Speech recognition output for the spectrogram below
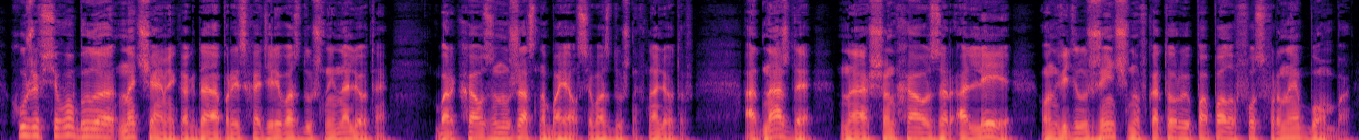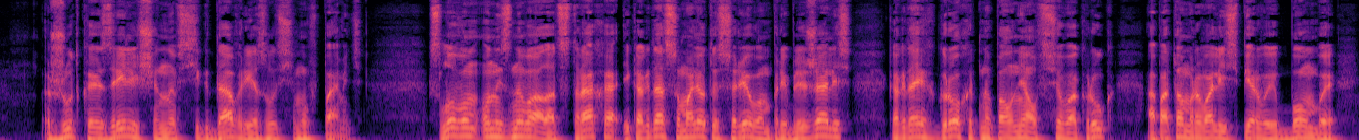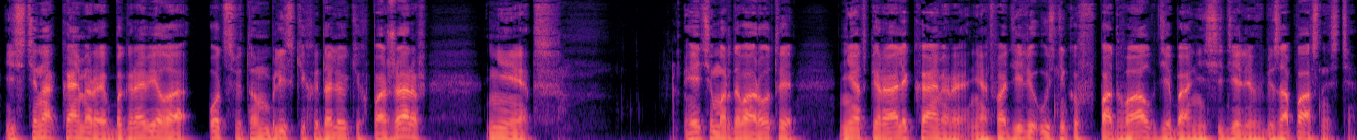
Хуже всего было ночами, когда происходили воздушные налеты. Баркхаузен ужасно боялся воздушных налетов. Однажды на Шонхаузер-аллее он видел женщину, в которую попала фосфорная бомба. Жуткое зрелище навсегда врезалось ему в память. Словом, он изнывал от страха, и когда самолеты с ревом приближались, когда их грохот наполнял все вокруг, а потом рвались первые бомбы, и стена камеры багровела отцветом близких и далеких пожаров, нет, эти мордовороты не отпирали камеры, не отводили узников в подвал, где бы они сидели в безопасности.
